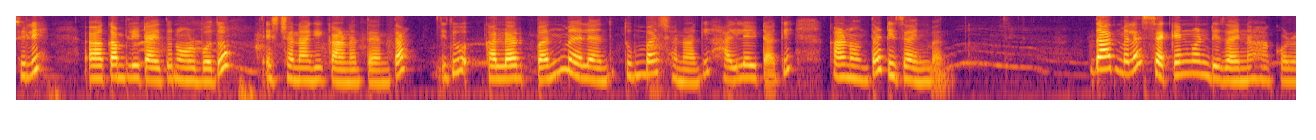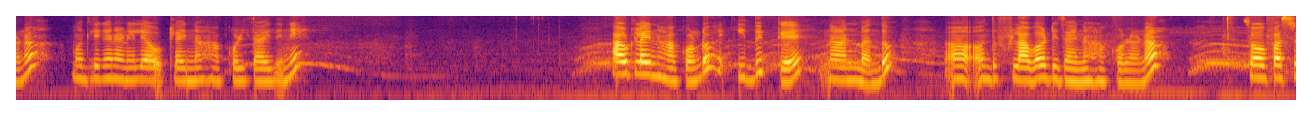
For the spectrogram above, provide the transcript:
ಸೊ ಕಂಪ್ಲೀಟ್ ಆಯಿತು, ನೋಡ್ಬೋದು. ಎಷ್ಟು ಚೆನ್ನಾಗಿ ಕಾಣುತ್ತೆ ಅಂತ. ಇದು ಕಲರ್ ಬಂದ ಮೇಲೆ ತುಂಬ ಚೆನ್ನಾಗಿ ಹೈಲೈಟ್ ಆಗಿ ಕಾಣುವಂಥ ಡಿಸೈನ್ ಬಂದು. ಅದಾದಮೇಲೆ ಸೆಕೆಂಡ್ ಒನ್ ಡಿಸೈನ್ನ ಹಾಕ್ಕೊಳ್ಳೋಣ ಮೊದಲಿಗೆ ನಾನಿಲ್ಲಿ ಔಟ್ಲೈನ್ನ ಹಾಕ್ಕೊಳ್ತಾ ಇದ್ದೀನಿ. ಔಟ್ಲೈನ್ ಹಾಕ್ಕೊಂಡು ಇದಕ್ಕೆ ನಾನು ಬಂದು ಒಂದು ಫ್ಲವರ್ ಡಿಸೈನ್ನ ಹಾಕ್ಕೊಳ್ಳೋಣ ಸೊ ಫಸ್ಟ್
